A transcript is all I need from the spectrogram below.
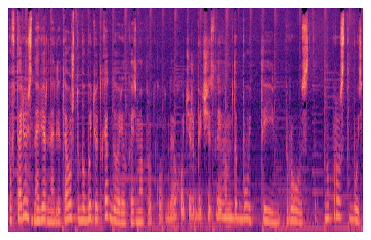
повторюсь, наверное, для того, чтобы быть, вот как говорил Козьма Прутков, да, хочешь быть счастливым, да будь ты им просто. Ну просто будь.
